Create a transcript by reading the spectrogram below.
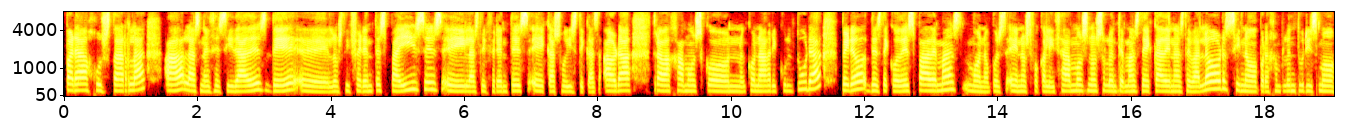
para ajustarla a las necesidades de los diferentes países y las diferentes casuísticas. Ahora trabajamos con, con agricultura, pero desde Codespa además, bueno, pues eh, nos focalizamos no solo en temas de cadenas de valor, sino, por ejemplo, en turismo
